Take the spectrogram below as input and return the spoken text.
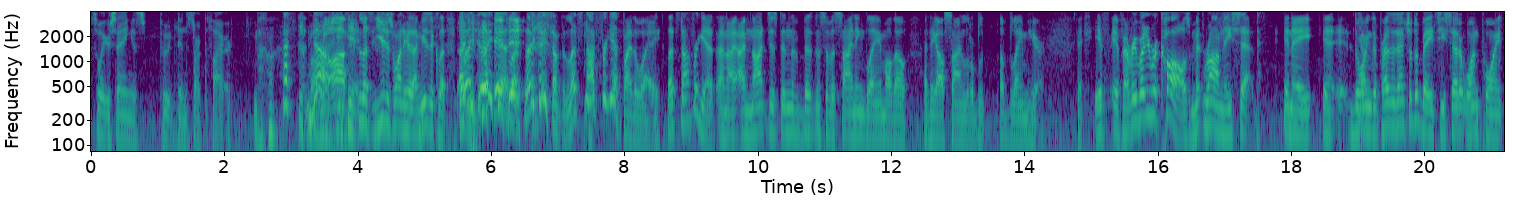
So what you're saying is Putin didn't start the fire. no, uh, listen, you just want to hear that music clip. Let, me, let, me tell, look, let me tell you something. Let's not forget, by the way, let's not forget, and I, I'm not just in the business of assigning blame, although I think I'll assign a little bit of blame here. Okay. If, if everybody recalls, Mitt Romney said, in a in, during the presidential debates, he said at one point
